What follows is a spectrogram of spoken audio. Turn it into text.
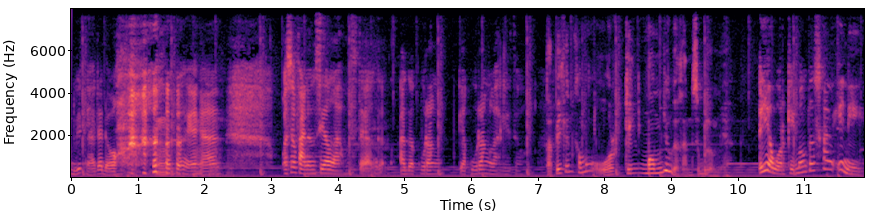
Duit nggak ada dong. Hmm, ya hmm, kan? Maksudnya finansial lah. Maksudnya agak, agak kurang ya kurang lah gitu. Tapi kan kamu working mom juga kan sebelumnya. iya working mom terus kan ini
